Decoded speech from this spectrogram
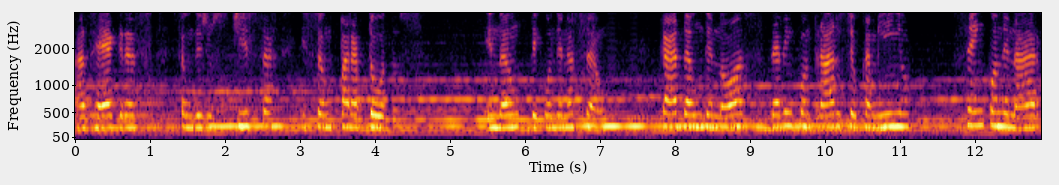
As regras são de justiça e são para todos e não de condenação. Cada um de nós deve encontrar o seu caminho sem condenar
